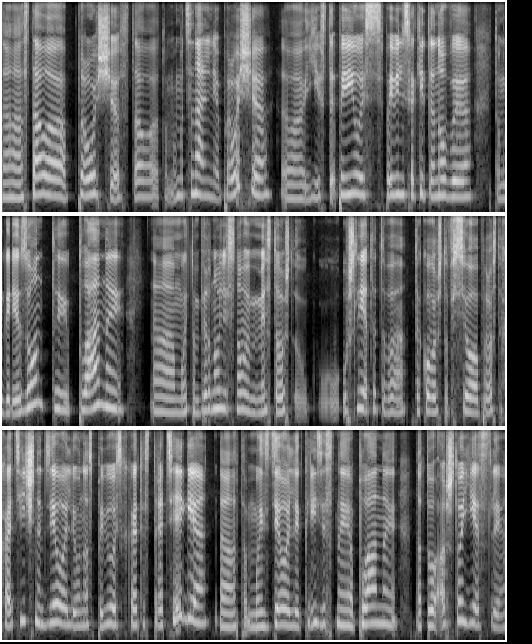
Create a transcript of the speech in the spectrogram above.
э, стало проще, стало там, эмоциональнее проще, э, появилось, появились какие-то новые там, горизонты, планы, а, мы там вернулись снова вместо того, что ушли от этого такого, что все просто хаотично делали, у нас появилась какая-то стратегия, а, там мы сделали кризисные планы на то, а что если,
